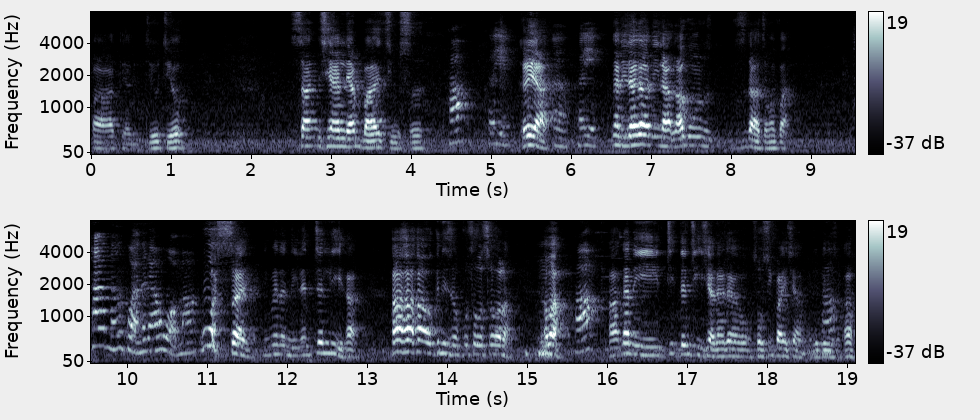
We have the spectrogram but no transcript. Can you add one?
八点九九，三千两百九十，好，可以。可以啊？嗯，可以。那你那个你老老公知道怎么办？他能管得了我吗？哇塞，你们的女人真厉害！好好好，我跟你说不说说了，好吧？好。好，那你记登记一下，来来手续办一下，我就跟你说啊。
